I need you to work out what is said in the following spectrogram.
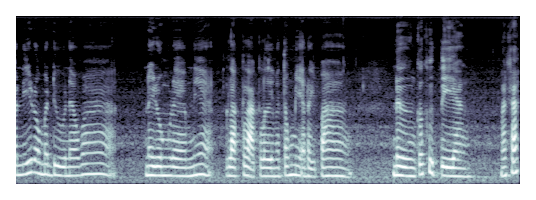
วันนี้เรามาดูนะว่าในโรงแรมเนี่ยหลักๆเลยมันต้องมีอะไรบ้างหนึ่งก็คือเตียงนะคะ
